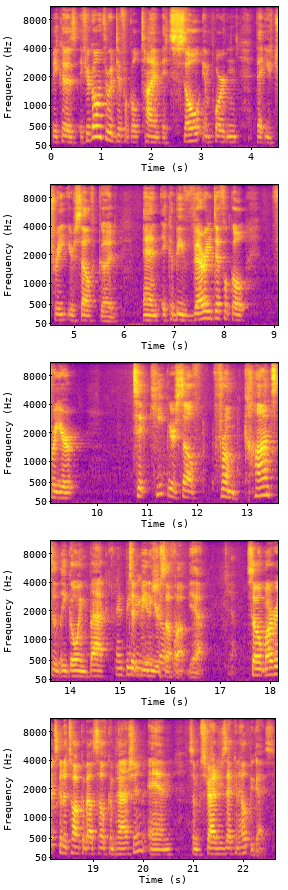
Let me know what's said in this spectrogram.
Because if you're going through a difficult time, it's so important that you treat yourself good. And it could be very difficult for your to keep yourself from constantly going back And to beating beating yourself, yourself up. up. Yeah. Yeah. So Margaret's going to talk about self-compassion and some strategies that can help you guys.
